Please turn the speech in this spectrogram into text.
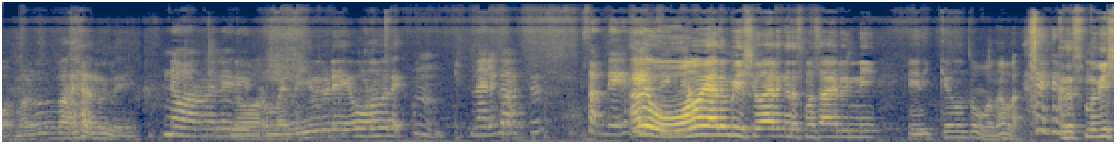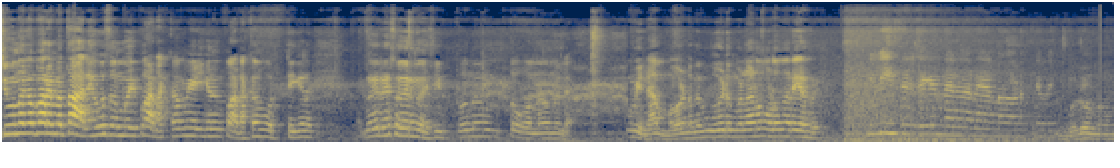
ഓർമ്മകളൊന്നും പറയാനൊന്നുമില്ല. നോർമലി ഒരു ഡേ ഓണം പോലെ അതെ ഓണമായാലും വിഷു ആയാലും ക്രിസ്മസ് ആയാലും ഇനി എനിക്കൊന്നും തോന്നണില്ല. ക്രിസ്മസ് വിഷു എന്നൊക്കെ പറയുമ്പോ തലേ ദിവസം പോയി പടക്കം മേടിക്കണം പടക്കം പൊട്ടിക്കണം. അതൊരു രസമായിരുന്നു പക്ഷെ ഇപ്പൊ ഒന്നും തോന്നുന്നില്ല പിന്നെ അമ്മ കൊണ്ടൊന്ന് വീടുമ്പോഴാണ് ഓണം അറിയാമത് ഈ വീട്ടിലേക്ക് എന്താണ് പറയാനുള്ളത് ഓണത്തിനെ പറ്റി? ഇവിടൊന്നും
